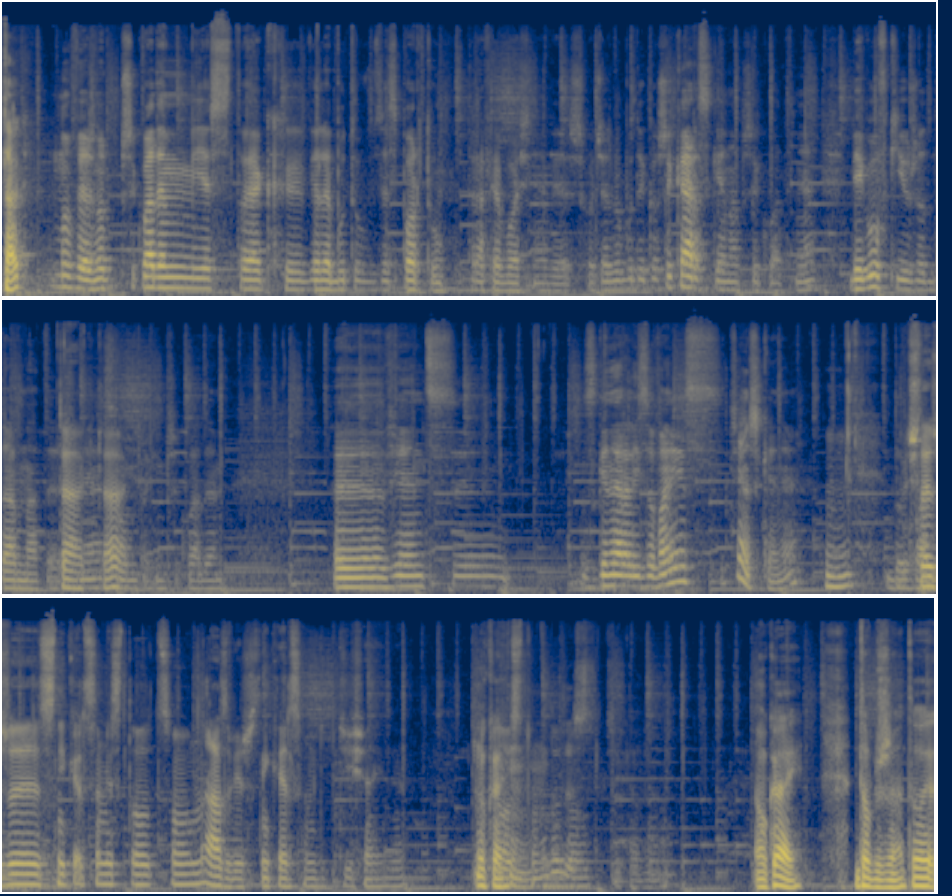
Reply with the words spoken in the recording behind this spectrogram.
tak? No wiesz, no przykładem jest to jak wiele butów ze sportu trafia właśnie, wiesz, chociażby buty koszykarskie na przykład, nie? Biegówki już od dawna też, Tak, nie? tak. Są takim przykładem. Y, więc y, zgeneralizowanie jest ciężkie, nie? Myślę, Dokładnie. że sneakersem jest to, co nazwiesz sneakersem dzisiaj. Nie? Okej, Po Hmm, prostu, no to też ciekawe. okej. Dobrze, to y,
